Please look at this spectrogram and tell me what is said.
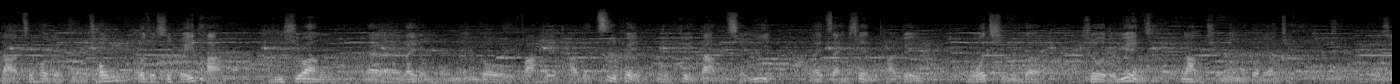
答之后的补充或者是回答，我们希望呃赖总统能够发挥他的智慧，用最大的诚意来展现他对国情的所有的愿景，让全民能够了解。像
